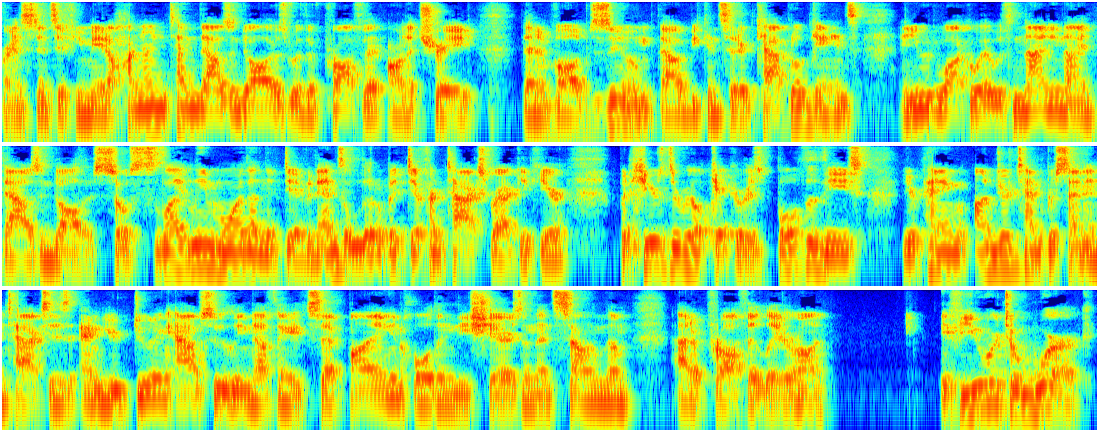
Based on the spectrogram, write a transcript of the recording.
For instance, if you made $110,000 worth of profit on a trade that involved Zoom, that would be considered capital gains, and you would walk away with $99,000. So slightly more than the dividends, a little bit different tax bracket here. But here's the real kicker is both of these, you're paying under 10% in taxes and you're doing absolutely nothing except buying and holding these shares and then selling them at a profit later on. If you were to work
